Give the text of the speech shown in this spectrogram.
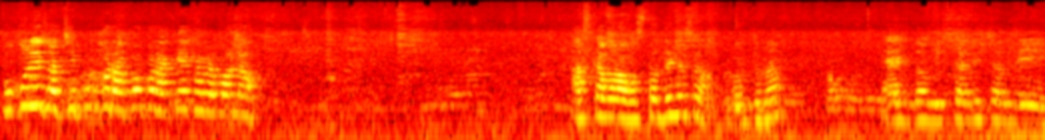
পকোড়ি যাচ্ছি পকোড়া পকোড়া কে খাবে বলো? আজকে আমার অবস্থা দেখেছ, বন্ধুরা? একদম স্টাইল স্টাইল নেই।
